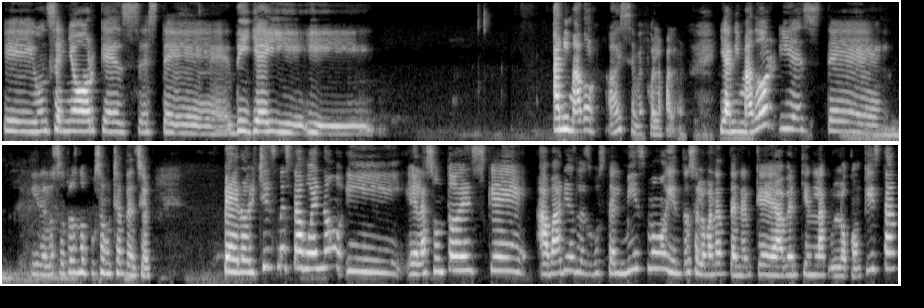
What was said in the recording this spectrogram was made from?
Y un señor que es este DJ y, y animador. Ay, se me fue la palabra. Y animador y este y de los otros no puse mucha atención. Pero el chisme está bueno y el asunto es que a varias les gusta el mismo y entonces lo van a tener que a ver quién lo conquista.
